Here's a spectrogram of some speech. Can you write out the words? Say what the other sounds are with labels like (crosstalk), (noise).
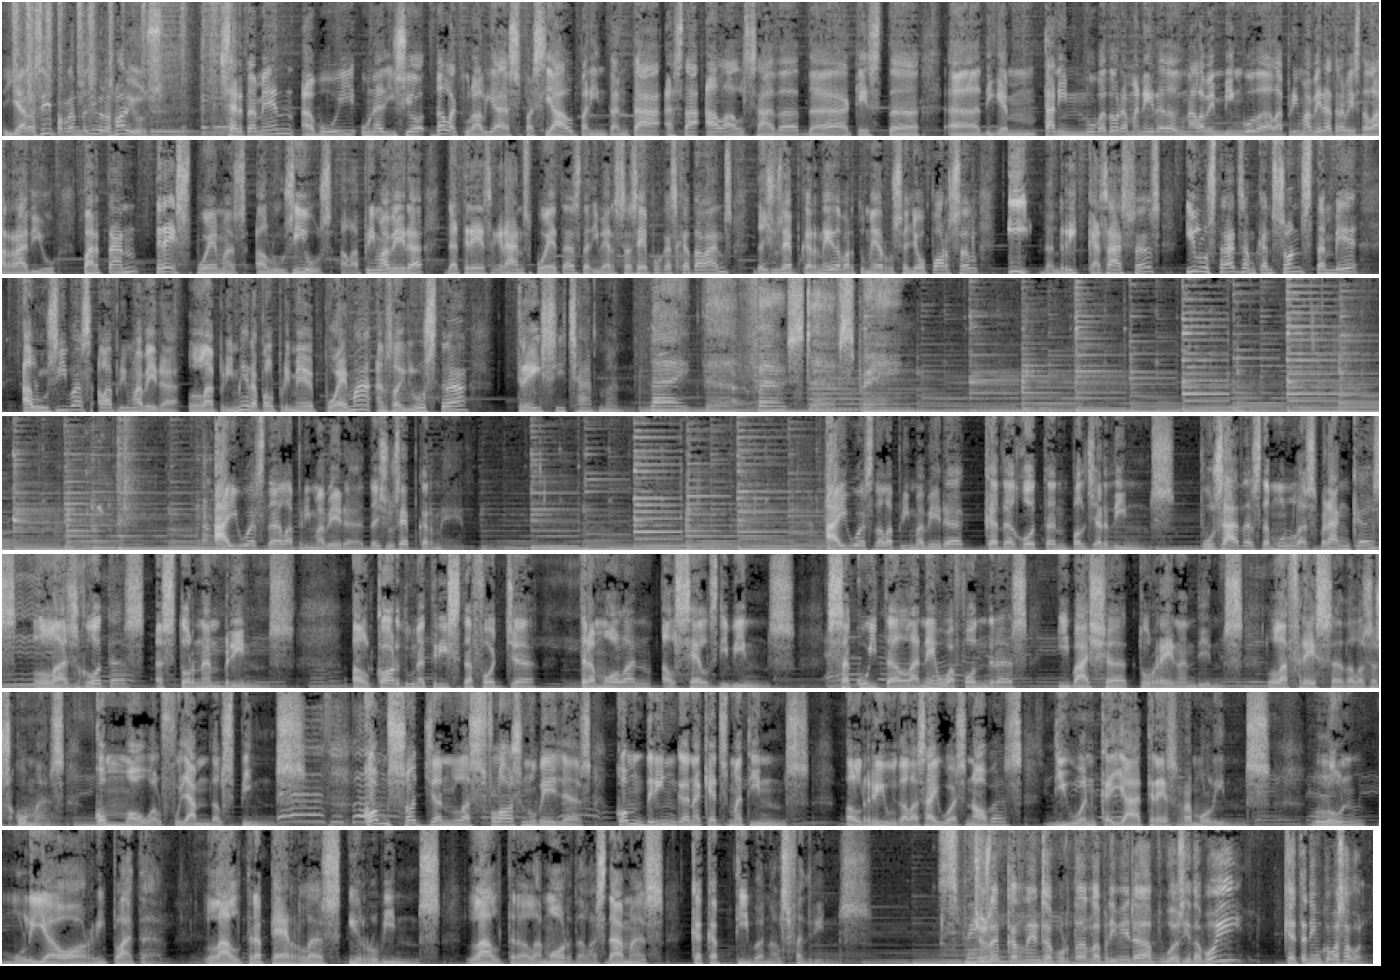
I ara sí, parlem de llibres, Màrius. Certament, avui una edició de Lectoràlia especial per intentar estar a l'alçada d'aquesta, eh, diguem, tan innovadora manera de donar la benvinguda a la primavera a través de la ràdio. Per tant, tres poemes al·lusius a la primavera de tres grans poetes de diverses èpoques catalans, de Josep Carner, de Bartomeu Rosselló Pòrcel i d'Enric Casasses, il·lustrats amb cançons també al·lusives a la primavera. La primera pel primer poema ens la il·lustra Tracy Chapman. like the first of spring. Aigües de la primavera, de Josep Carner. Aigües de la primavera que degoten pels jardins. Posades damunt les branques, les gotes es tornen brins. El cor d'una trista fotja tremolen els cels divins. S'acuita la neu a fondre's i baixa torrent endins. La fressa de les escumes, com mou el fullam dels pins. Com sotgen les flors novelles, com dringuen aquests matins. Al riu de les aigües noves diuen que hi ha tres remolins. L'un molia or i plata, l'altre perles i rubins, l'altre l'amor de les dames que captiven els fadrins. Josep Carner ens ha portat la primera poesia d'avui. Què tenim com a segon?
